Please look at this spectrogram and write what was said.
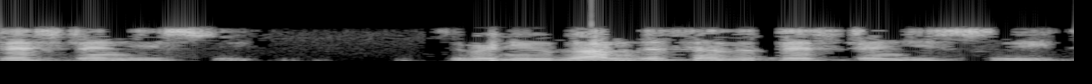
testng suite. So when you run this as a testng suite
